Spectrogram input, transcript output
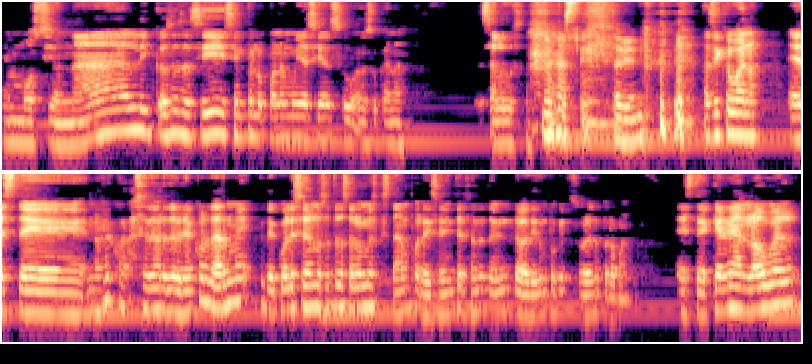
emocional y cosas así. Y siempre lo pone muy así en su, en su canal. Saludos. Pues, está bien. Así que bueno, este. No recuerdo, debería acordarme de cuáles eran los otros álbumes que estaban por ahí. Sería interesante también debatir un poquito sobre eso, pero bueno. Este, Kerrigan Lowell,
